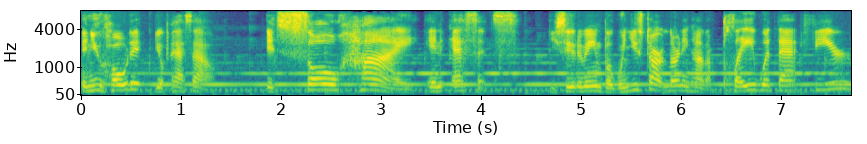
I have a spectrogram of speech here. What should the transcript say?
and you hold it you'll pass out. It's so high in essence you see what I mean? But when you start learning how to play with that fear,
